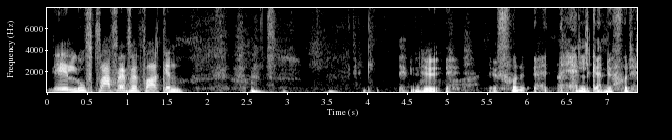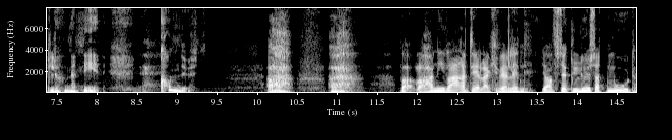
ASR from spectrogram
Det är Luftwaffe för facken! Nu, nu får Helga, nu får du lugna ner Kom nu. Ah, ah. Vad vad har ni varit hela kvällen? Jag har försökt lösa ett mord.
